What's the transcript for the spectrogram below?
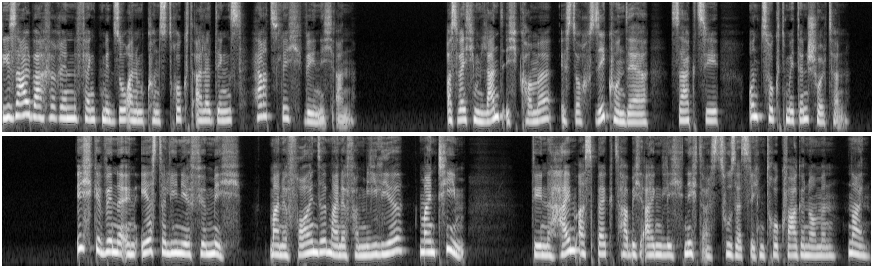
Die Saalbacherin fängt mit so einem Konstrukt allerdings herzlich wenig an. Aus welchem Land ich komme, ist doch sekundär, sagt sie und zuckt mit den Schultern. Ich gewinne in erster Linie für mich, meine Freunde, meine Familie, mein Team. Den Heimaspekt habe ich eigentlich nicht als zusätzlichen Druck wahrgenommen, nein.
